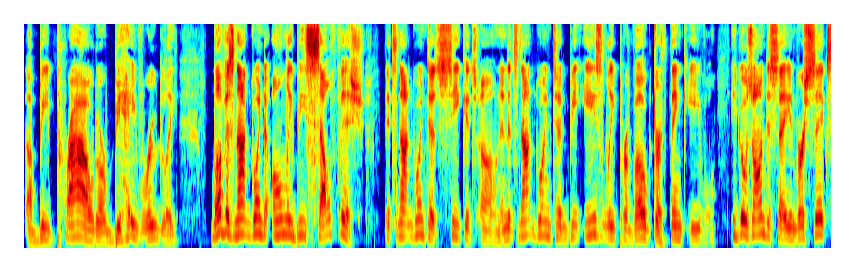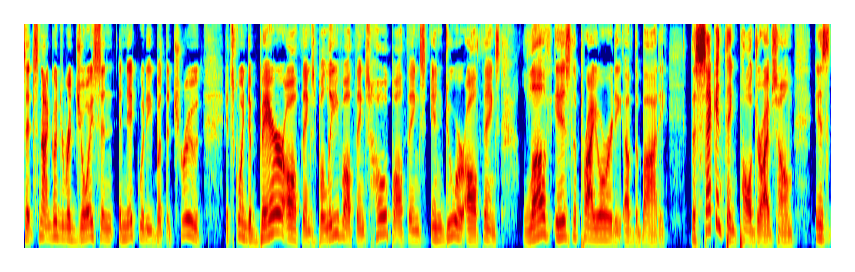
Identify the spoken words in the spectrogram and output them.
uh, be proud or behave rudely. Love is not going to only be selfish. It's not going to seek its own, and it's not going to be easily provoked or think evil. He goes on to say in verse 6 it's not going to rejoice in iniquity, but the truth. It's going to bear all things, believe all things, hope all things, endure all things. Love is the priority of the body. The second thing Paul drives home is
